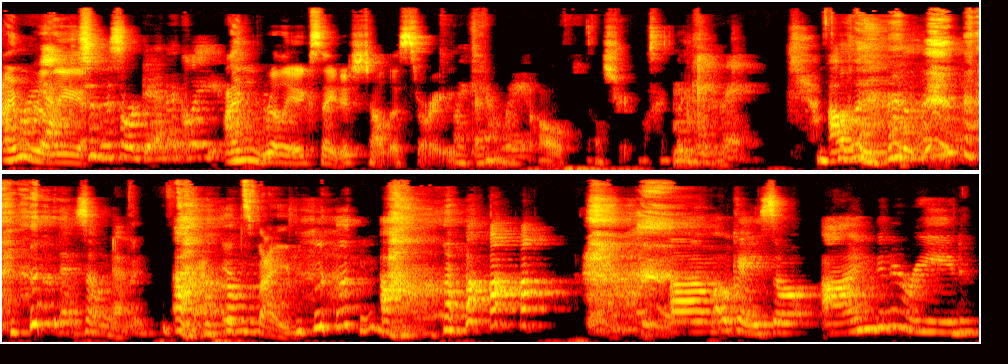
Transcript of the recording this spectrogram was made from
I'm really, to this organically. I'm really excited to tell this story. I can't wait. I'll, I'll share mine. Okay, great. I'll, that's so good. it's fine. um, okay, so I'm gonna read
